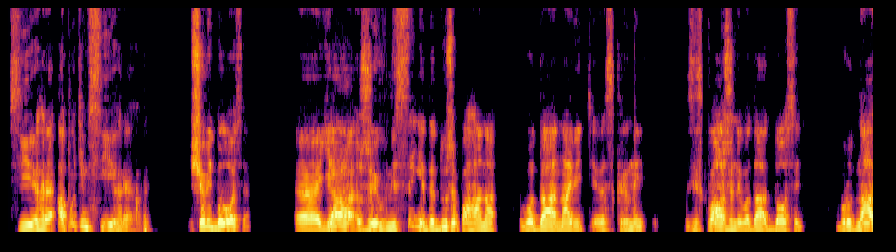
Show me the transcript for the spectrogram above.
всі егре, а потім всі егрегори. Що відбулося? Е, я жив в місцині, де дуже погана вода навіть е, з криниці. Зі скважини вода досить брудна,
